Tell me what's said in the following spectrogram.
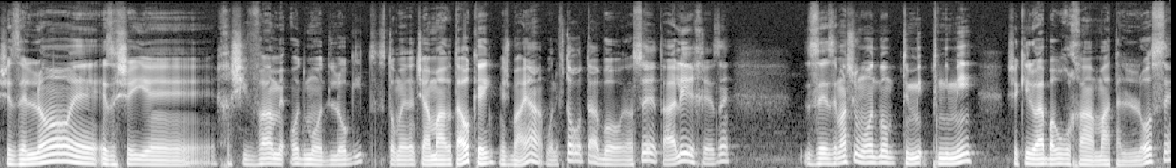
שזה לא אה, איזושהי אה, חשיבה מאוד מאוד לוגית, זאת אומרת שאמרת, אוקיי, יש בעיה, בוא נפתור אותה, בוא נעשה תהליך, אה, זה. זה, זה משהו מאוד מאוד פנימי, שכאילו היה ברור לך מה אתה לא עושה,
